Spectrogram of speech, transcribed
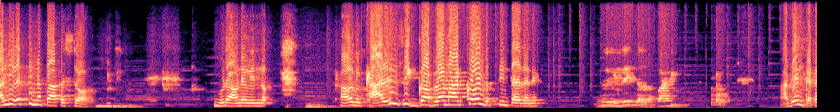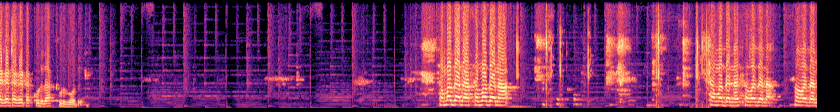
ಅಲ್ಲಿ ಇವತ್ತು ತಿನ್ನಪ್ಪ ಫಸ್ಟ್ ಬಿಡು ಅವನೇ ವಿನ್ನು ಅವನು ಕಾಲಿಸಿ ಗೊಬ್ಬರ ಮಾಡ್ಕೊಂಡು ತಿಂತಾ ಇದ್ದಾನೆ. ಅದೇನ್ ಗಟ ಗಟ ಗಟ ಕುಡ್ದಾಕ್ ಕುಡ್ಬೋದು ಸಮಾಧಾನ ಸಮಾಧಾನ. ಸಮಾಧಾನ ಸಮಾಧಾನ ಸಮಾಧಾನ.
